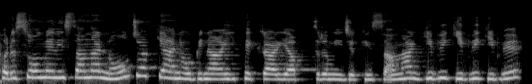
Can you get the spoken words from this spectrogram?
Parası olmayan insanlar ne olacak yani o binayı tekrar yaptıramayacak insanlar gibi gibi gibi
